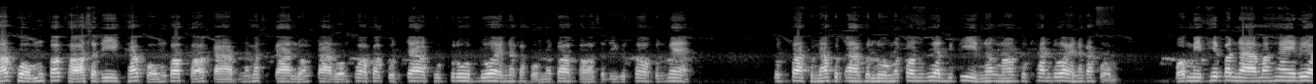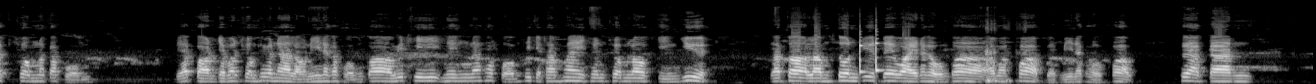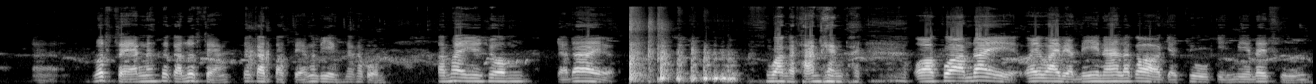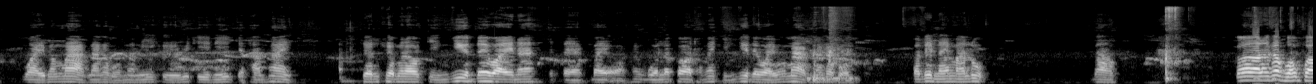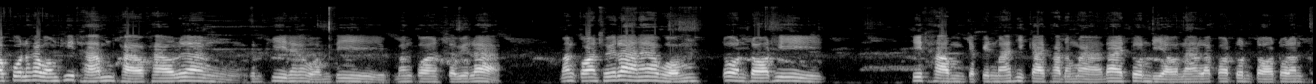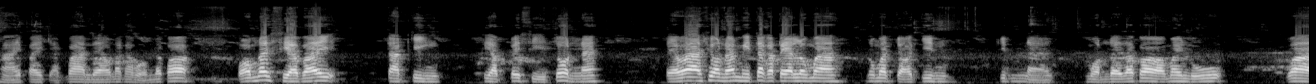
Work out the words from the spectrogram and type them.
ครับผมก็ขอสวัสดีครับ ผมก็ขอกราบนมัสการหลวงตาหลวงพ่อพระคุณเจ้าทุกรูปด้วยนะครับผมแล้วก็ขอสวัสดีคุณพ่อคุณแม่ คุณป้าคุณน้าคุณอาคุณลุงแล้วก็เพื่อนพี่ๆน้องๆทุกท่านด้วยนะครับผมผมมีเพชรบรรณามาให้เลือกชมนะครับผม เดี๋ยวก่อนจะมาชมเพชรบรรณาเหล่านี้นะครับผมก็วิธีหนึ่งนะครับผมที่จะทำให้ชนชมเรากิ่งยืด แล้วก็ลำต้นยืดได้ไวนะครับผมก็เอามาครอบแบบนี้นะครับผมครอบเพื่อการอ่า ลดแสงนะเพื่อการลดแสงเพื่อการปรับแสงนั่นเองนะครับ ผมทำให้ชมจะได้ วางกระถางแทงไป ออกความได้ไวๆแบบนี้นะ แล้วก็จะชูกิ่งเมียนได้สูงไวมากๆนะครับ ผมอันนี้คือวิธีนี้จะทำให้เชิญเชิญเรากิ่งยืดได้ไวนะจะแตกใบออกข้างบนแล้วก็ทำให้กิ่งยืดได้ไวมากๆนะครับ ผมประเด็นไหนมาลูกดาว ก็นะครับผมขอบคุณนะครับ ผมที่ถามข่าวข่าวเรื่องคุณพี่นะครับ ผมที่มังกรสวิล่ามังกรสวิล่านะครับ ผมต้นตอที่ที่ทำจะเป็นไม้ที่กลายพันธุ์ออกมาได้ต้นเดียวนะ แล้วก็ต้นตอต้นนั้นหายไปจากบ้านแล้วนะครับ ผมแล้วก็ผมได้เสียบไว้ตัดกิ่งเสียบไปสี่ต้นนะ แต่ว่าช่วงนั้นมีตะกะแตนลงมาลงมาเจาะกินกินหนาหมดเลยแล้วก็ไม่รู้ว่า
